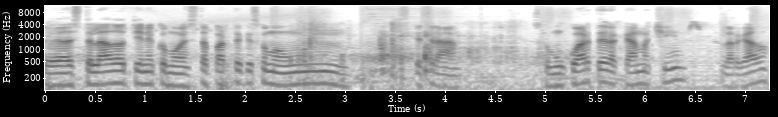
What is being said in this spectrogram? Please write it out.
De este lado tiene como esta parte que es como un... ¿Qué será? Es como un cuarter acá, machín, alargado.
